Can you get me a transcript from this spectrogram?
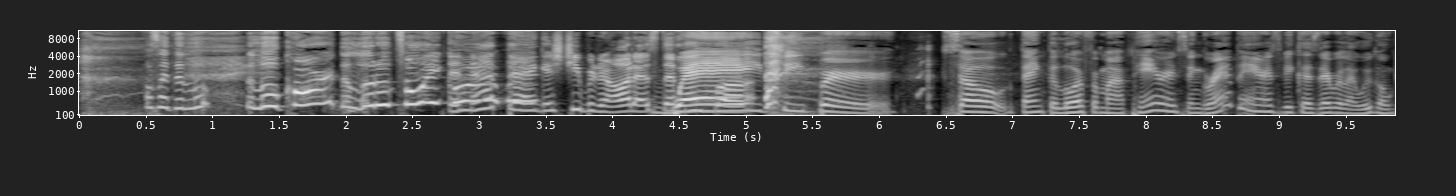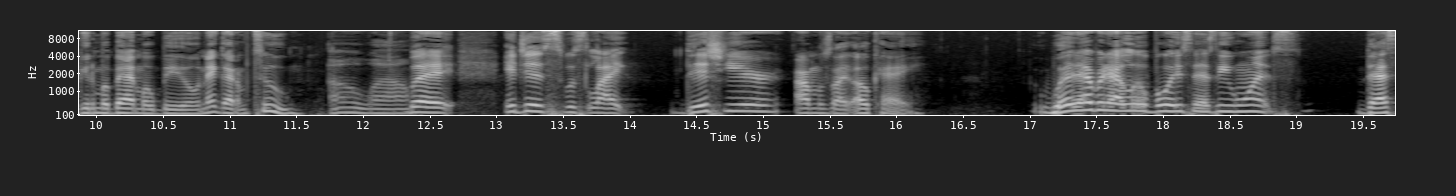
I was like, "The little, the little car, the little toy car." And that thing is cheaper than all that stuff way cheaper. So thank the Lord for my parents and grandparents because they were like, we're gonna get him a Batmobile, and they got him too. Oh wow. But it just was like this year, I was like, okay, whatever that little boy says he wants, that's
